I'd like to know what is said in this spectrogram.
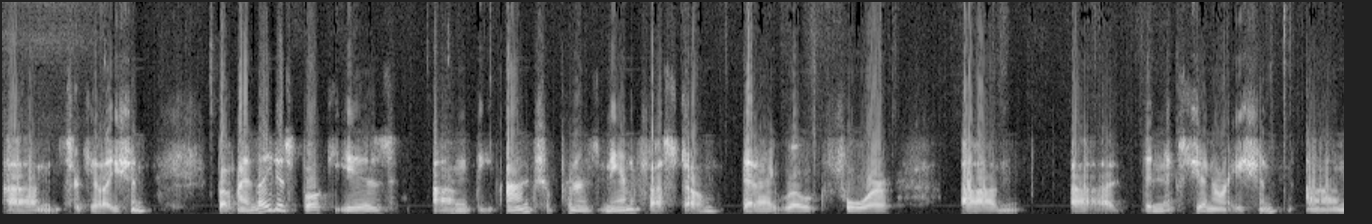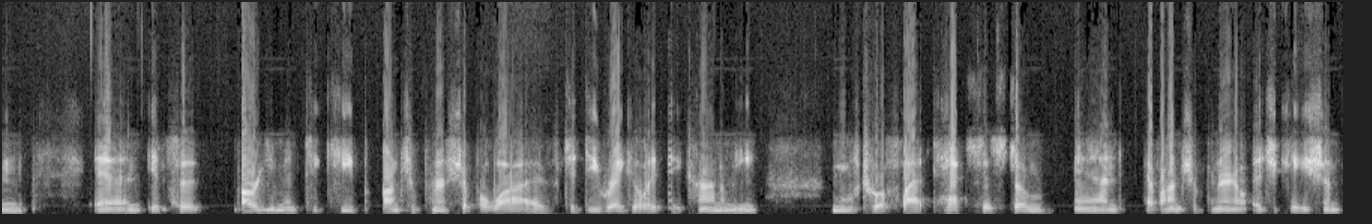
um, circulation. But my latest book is um, The Entrepreneur's Manifesto that I wrote for um, uh, the next generation. Um, and it's a argument to keep entrepreneurship alive, to deregulate the economy, move to a flat tax system, and have entrepreneurial education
